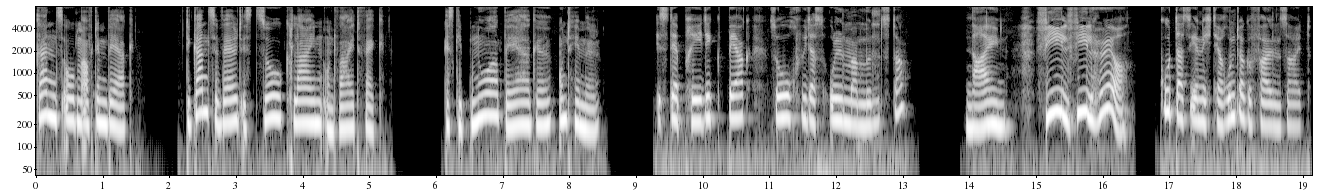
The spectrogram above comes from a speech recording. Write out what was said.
ganz oben auf dem Berg. Die ganze Welt ist so klein und weit weg. Es gibt nur Berge und Himmel. Ist der Predigberg so hoch wie das Ulmer Münster? Nein, viel, viel höher. Gut, dass ihr nicht heruntergefallen seid.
